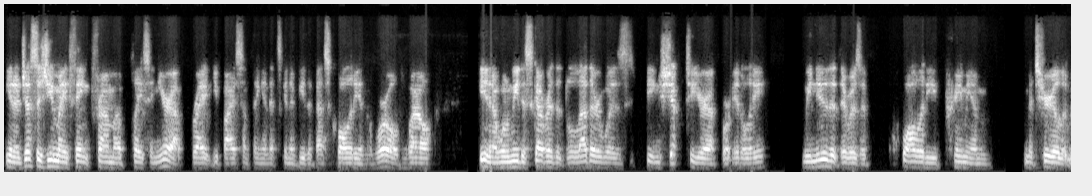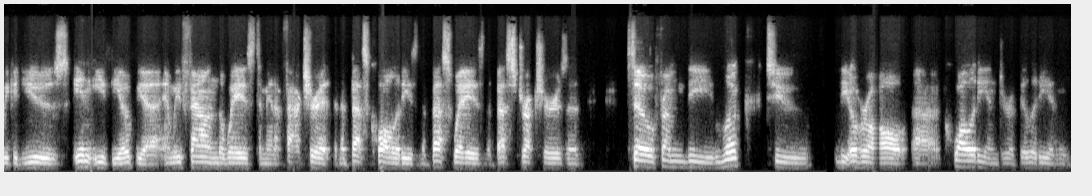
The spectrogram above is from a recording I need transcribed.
you know just as you may think from a place in europe right you buy something and it's going to be the best quality in the world well you know when we discovered that the leather was being shipped to europe or italy we knew that there was a quality premium material that we could use in Ethiopia. And we found the ways to manufacture it in the best qualities and the best ways and the best structures. And so from the look to the overall uh, quality and durability and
